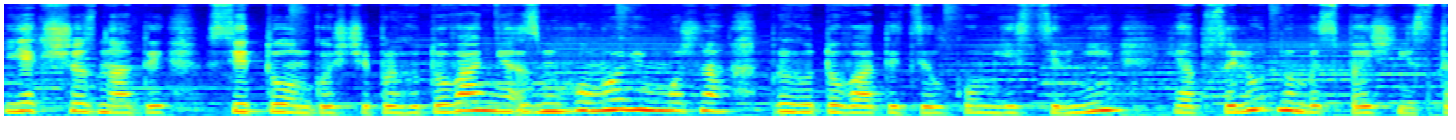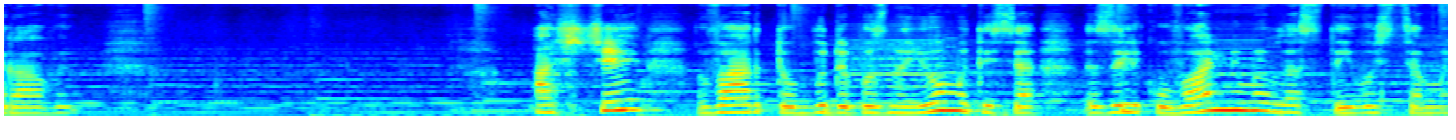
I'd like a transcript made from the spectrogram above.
Якщо знати всі тонкощі приготування, з мухоморів можна приготувати цілком їстівні і абсолютно безпечні страви. А ще варто буде познайомитися з лікувальними властивостями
